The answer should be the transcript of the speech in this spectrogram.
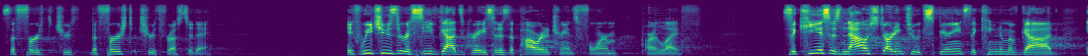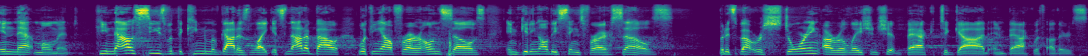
It's the first truth, the first truth for us today. If we choose to receive God's grace, it has the power to transform our life. Zacchaeus is now starting to experience the kingdom of God in that moment. He now sees what the kingdom of God is like. It's not about looking out for our own selves and getting all these things for ourselves, but it's about restoring our relationship back to God and back with others.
